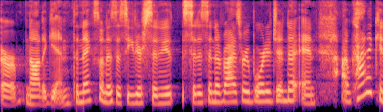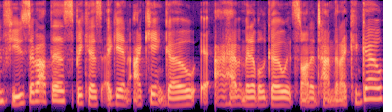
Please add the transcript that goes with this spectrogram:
or not again. The next one is the Senior Citizen Advisory Board agenda, and I'm kind of confused about this because again, I can't go. I haven't been able to go. It's not a time that I could go,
